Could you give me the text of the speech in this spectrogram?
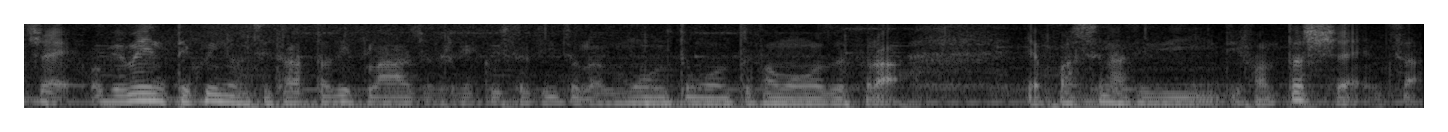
c'è. Ovviamente qui non si tratta di plagio perché questo titolo è molto molto famoso fra gli appassionati di, di fantascienza.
